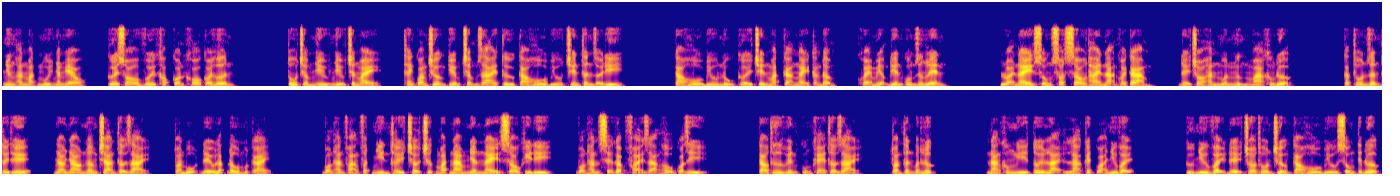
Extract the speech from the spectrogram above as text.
nhưng hắn mặt mũi nhăn nheo, cười so với khóc còn khó coi hơn. Tô trầm nhữ nhữ chân mày, thanh quang trường kiếm chậm rãi từ cao hổ biêu trên thân rời đi. Cao hổ biêu nụ cười trên mặt càng ngày càng đậm, khóe miệng điên cuồng dâng lên. Loại này sống sót sau tai nạn khoái cảm, để cho hắn muốn ngừng mà không được. Các thôn dân thấy thế, nhao nhao nâng chán thở dài, toàn bộ đều lắc đầu một cái. Bọn hắn phảng phất nhìn thấy chờ trước mắt nam nhân này sau khi đi, bọn hắn sẽ gặp phải dạng hậu quả gì? Cao thư huyên cũng khẽ thở dài, toàn thân bất lực. Nàng không nghĩ tới lại là kết quả như vậy. Cứ như vậy để cho thôn trưởng cao hổ biêu sống tiếp được,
